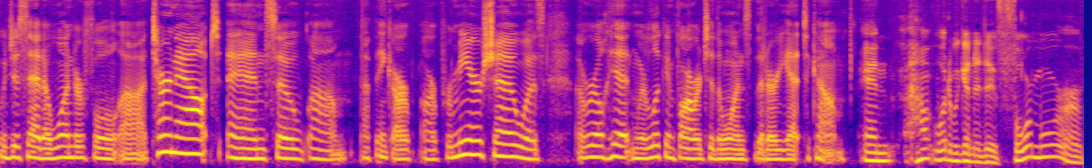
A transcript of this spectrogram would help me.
we just had a wonderful uh, turnout. And so um, I think our our premiere show was a real hit, and we're looking forward to the ones that are yet to come. And how, what are we going to do? Four more, or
